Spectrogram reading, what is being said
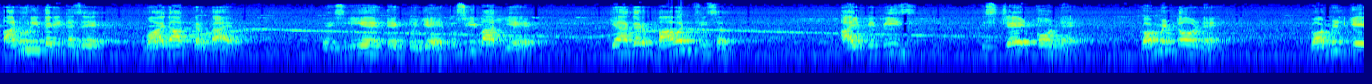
قانونی طریقے سے معاہدات کرتا ہے۔ تو اس لیے ایک تو یہ ہے، دوسری بات یہ ہے کہ اگر باون فیصد I P Ps state owned ہے گورنمنٹ اونڈ ہے گورنمنٹ کے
